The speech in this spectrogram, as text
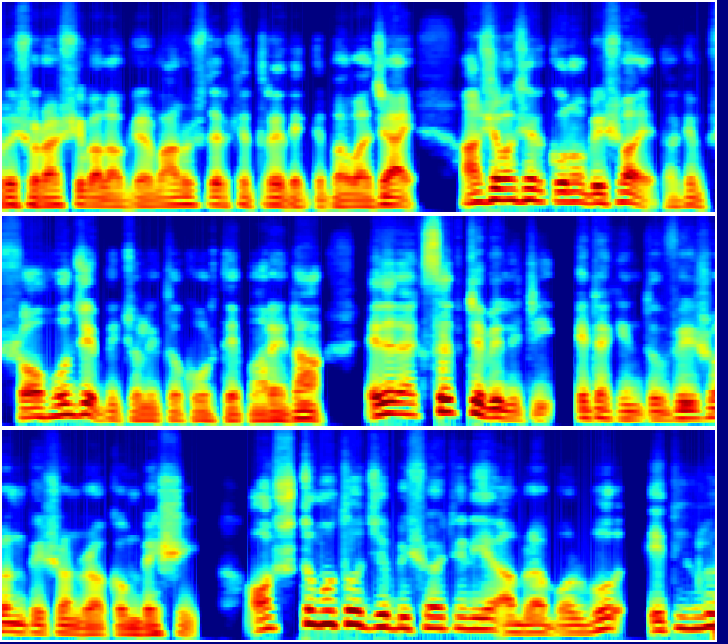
বৃষ রাশি বা লগ্নের মানুষদের ক্ষেত্রে দেখতে পাওয়া যায়। আশেপাশের কোনো বিষয় তাকে সহজে বিচলিত করতে পারে না। এদের অ্যাকসেপ্টেবিলিটি এটা কিন্তু ভীষণ ভীষণ রকম বেশি। অষ্টমত যে বিষয়টি নিয়ে আমরা বলব, এটি হলো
